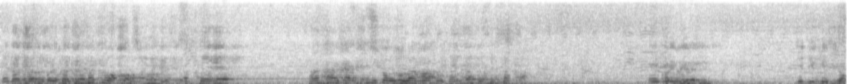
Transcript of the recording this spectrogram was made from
男子の残り大会2つも勝利がしまして3大会シュートはございませんでした、えー、これより準々決勝。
